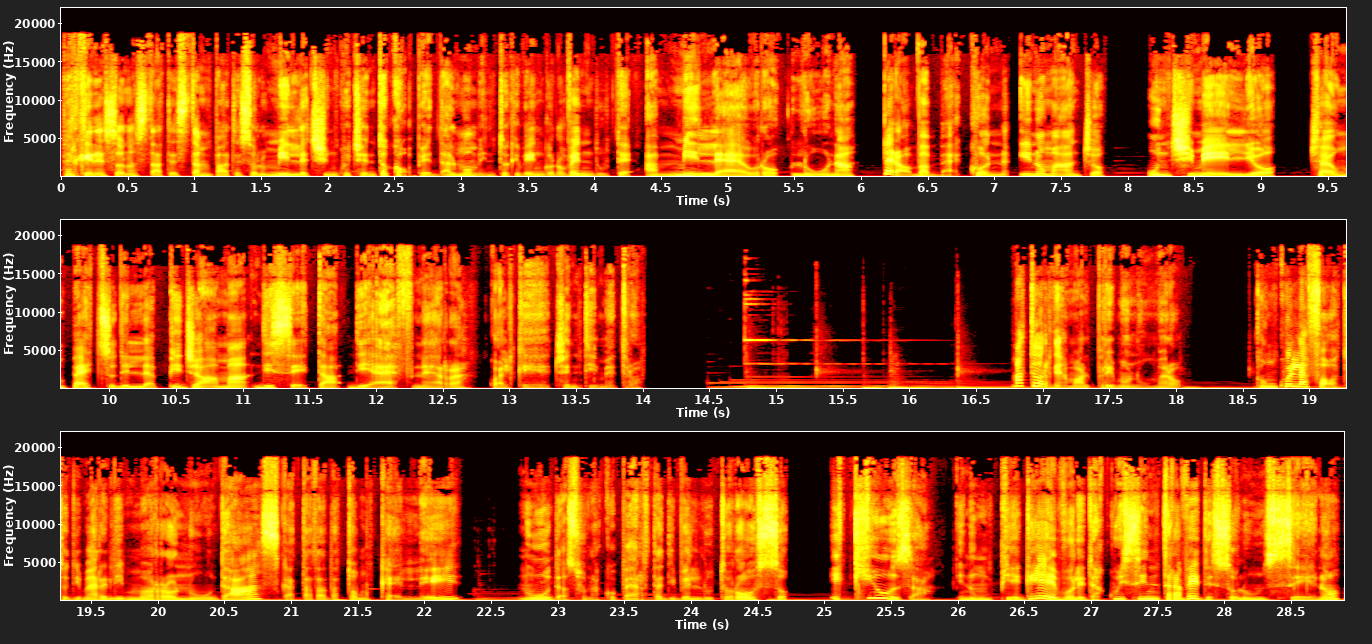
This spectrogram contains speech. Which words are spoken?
perché ne sono state stampate solo 1500 copie dal momento che vengono vendute a 1000 euro l'una. Però vabbè, con in omaggio un cimeglio, cioè un pezzo del pigiama di seta di Hefner, qualche centimetro. Ma torniamo al primo numero. Con quella foto di Marilyn Monroe nuda, scattata da Tom Kelly, nuda su una coperta di velluto rosso e chiusa in un pieghevole da cui si intravede solo un seno,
